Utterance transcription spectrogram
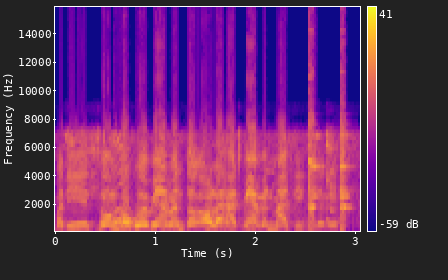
บัดนี้ช่วงเขาเบื่อแม่มันต้องเอารหัสแม่มันมาสิจังได๋นี่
